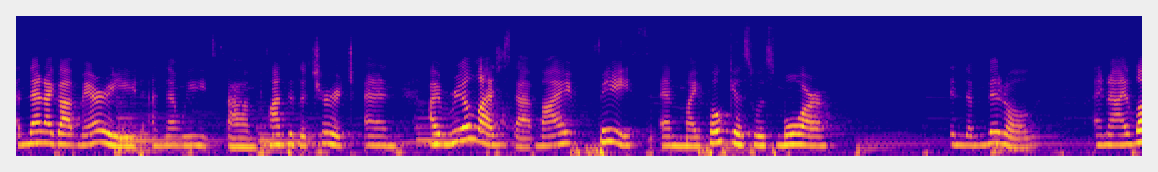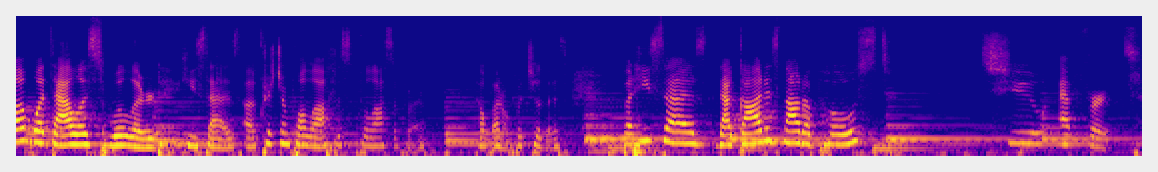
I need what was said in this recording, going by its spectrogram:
And then I got married, and then we um, planted the church, and I realized that my faith and my focus was more in the middle. And I love what Dallas Willard he says, a Christian philosopher hope I don't butcher this. But he says that God is not opposed to effort,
